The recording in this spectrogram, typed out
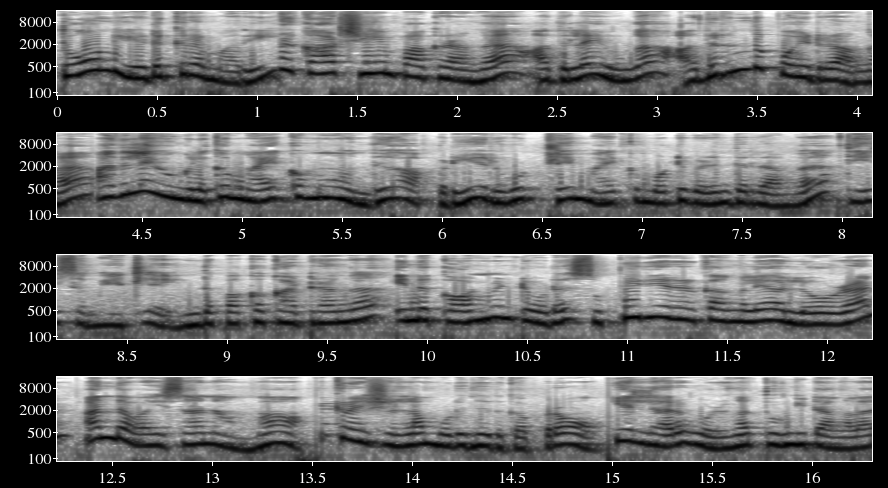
தோண்டி எடுக்கிற மாதிரி ஒரு காட்சியும் பாக்குறாங்க. அதுல இவங்க அதிர்ந்து போயிடுறாங்க. அதுல இவங்களுக்கு மயக்கமும் வந்து அப்படியே ரோட்லயே மயக்கம் போட்டு விழுந்துடுறாங்க. அதே சமயத்துல இந்த பக்கம் காட்டுறாங்க. இந்த கான்வென்ட்டோட சுப்பீரியர் இருக்காங்க இல்லையா லோரன்? அந்த வயசான அம்மா. டெக்கரேஷன் எல்லாம் முடிஞ்சதுக்கு அப்புறம் எல்லாரும் ஒழுங்கா தூங்கிட்டாங்களா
